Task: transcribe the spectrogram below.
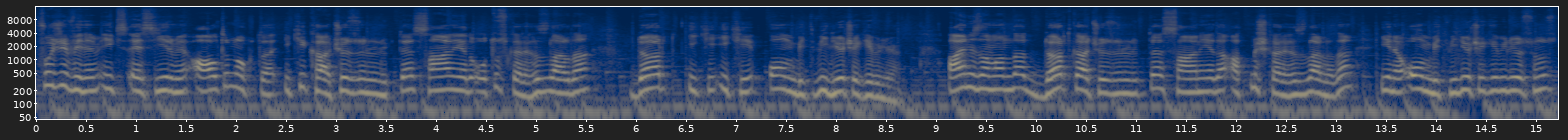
Fujifilm X-S20 6.2K çözünürlükte saniyede 30 kare hızlarda 4.2.2 10 bit video çekebiliyor. Aynı zamanda 4K çözünürlükte saniyede 60 kare hızlarla da yine 10 bit video çekebiliyorsunuz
